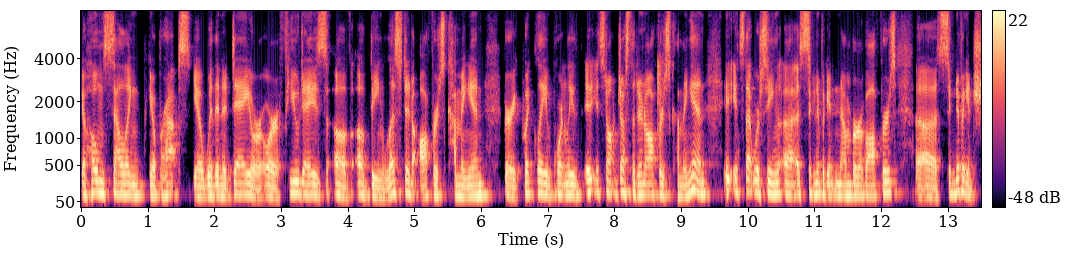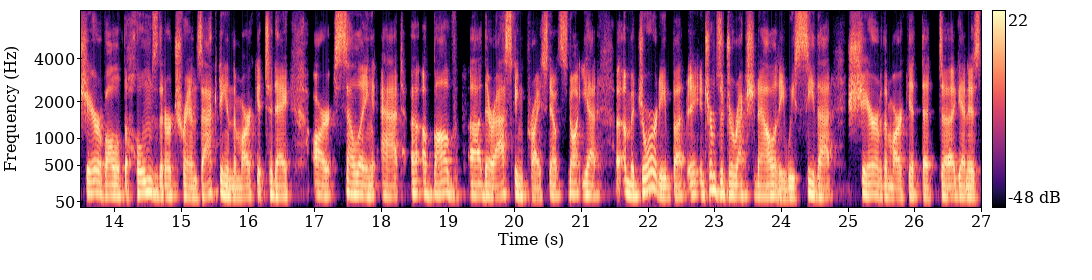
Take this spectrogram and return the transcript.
you know, homes selling, you know, perhaps you know within a day or, or a few days of, of being listed, offers coming in very quickly. Importantly, it's not just that an offer is coming in; it's that we're seeing a significant number of offers, a significant share of all of the homes that are transacting in the market today are selling at uh, above uh, their asking price. Now, it's not yet a majority, but in terms of directionality, we see that share of the market that uh, again is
